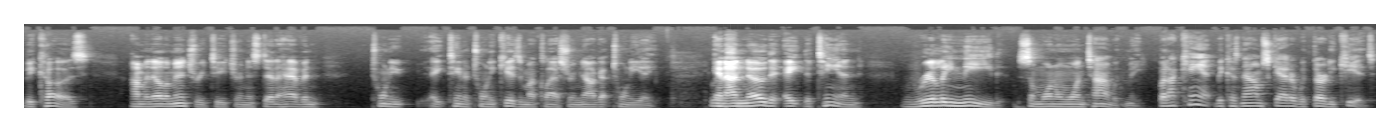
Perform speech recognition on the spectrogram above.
because I'm an elementary teacher, and instead of having 20, 18 or 20 kids in my classroom, now I got 28. And I know that 8 to 10 really need some one on one time with me, but I can't because now I'm scattered with 30 kids.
